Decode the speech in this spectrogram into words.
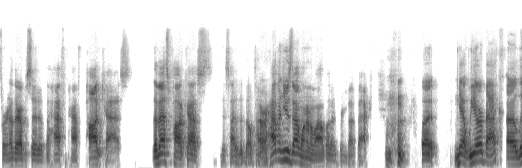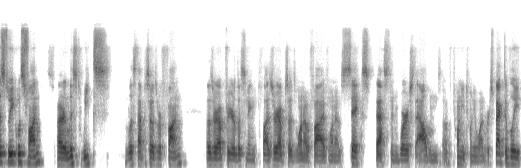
for another episode of the Half and Half podcast, the best podcast this side of the bell tower. Haven't used that one in a while. Thought I'd bring that back. But yeah, we are back. Uh, list week was fun. Our list weeks, list episodes were fun. Those are up for your listening pleasure. Episodes 105, 106, best and worst albums of 2021, respectively.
